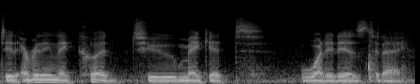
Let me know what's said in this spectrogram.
did everything they could to make it what it is today.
